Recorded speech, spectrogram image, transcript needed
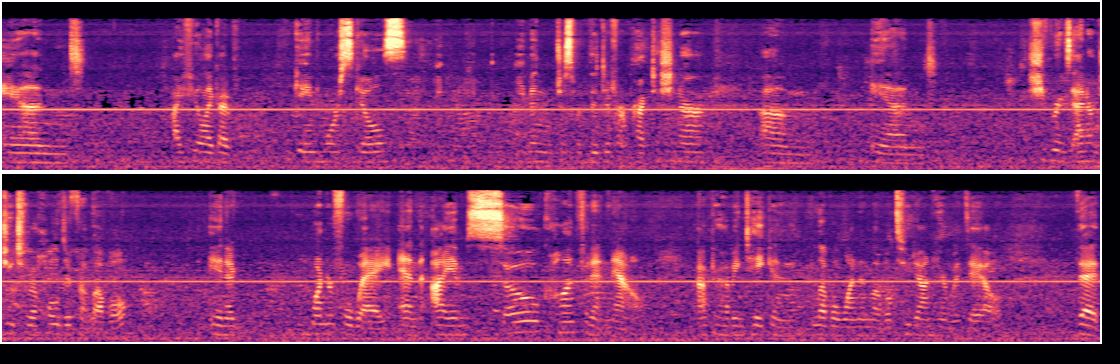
and I feel like I've gained more skills even just with the different practitioner. Um, and she brings energy to a whole different level in a wonderful way. And I am so confident now, after having taken level one and level two down here with Dale, that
